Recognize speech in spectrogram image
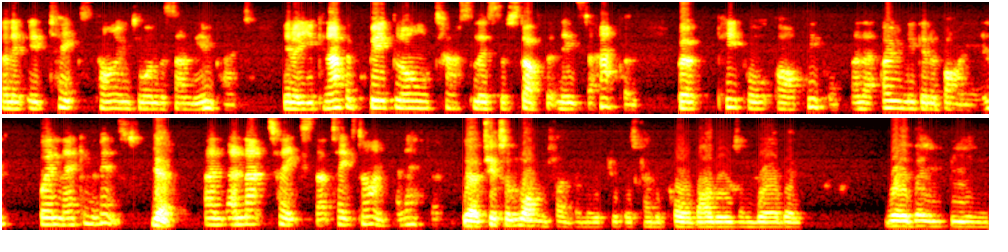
And it, it takes time to understand the impact. You know, you can have a big, long task list of stuff that needs to happen, but people are people and they're only going to buy in when they're convinced. Yeah. And, and that takes that takes time and effort. yeah, it takes a long time to move people's kind of core values and where they where they've been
